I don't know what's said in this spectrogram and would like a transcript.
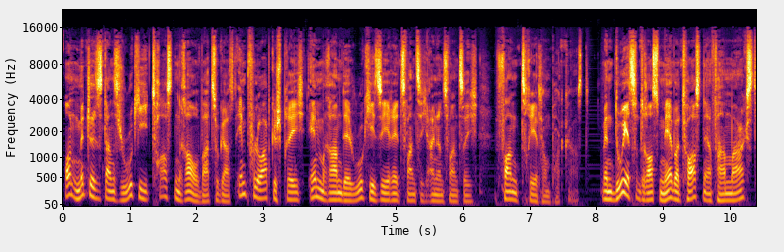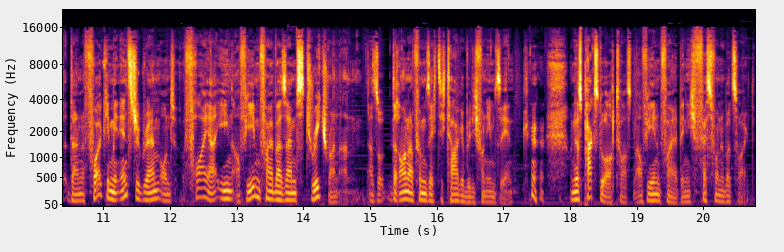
und Mitteldistanz Rookie Thorsten Rau war zu Gast im Follow-up-Gespräch im Rahmen der Rookie-Serie 2021 von Triathlon Podcast. Wenn du jetzt draußen mehr über Thorsten erfahren magst, dann folge ihm in Instagram und feuer ihn auf jeden Fall bei seinem Streakrun an. Also 365 Tage will ich von ihm sehen. und das packst du auch, Thorsten, auf jeden Fall, bin ich fest von überzeugt.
